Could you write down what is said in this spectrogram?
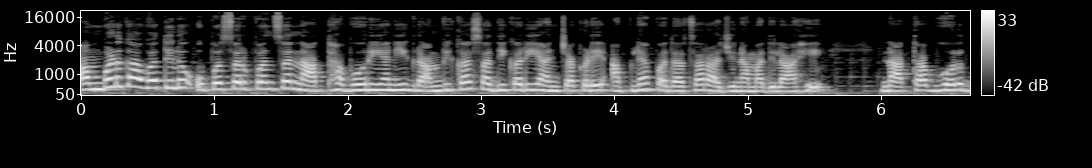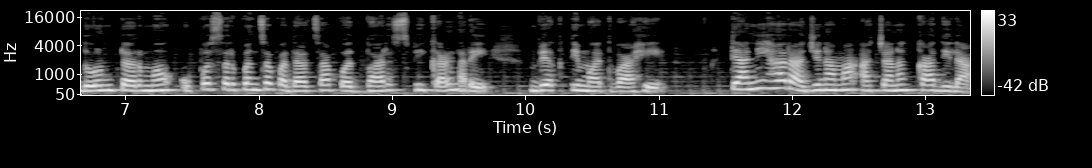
अंबड गावातील उपसरपंच नाथा भोर यांनी ग्रामविकास अधिकारी यांच्याकडे आपल्या पदाचा राजीनामा दिला आहे. नाथा भोर दोन टर्म उपसरपंच पदाचा पदभार स्वीकारणारे व्यक्तिमत्व आहे. त्यांनी हा राजीनामा अचानक का दिला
